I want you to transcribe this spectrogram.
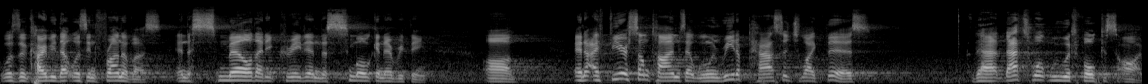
was the kalbi that was in front of us, and the smell that it created, and the smoke and everything. Uh, and I fear sometimes that when we read a passage like this, that that's what we would focus on.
